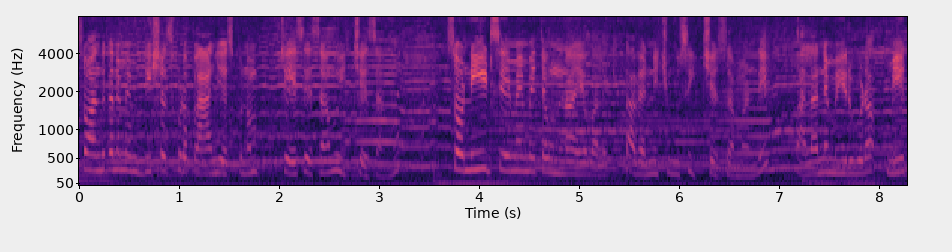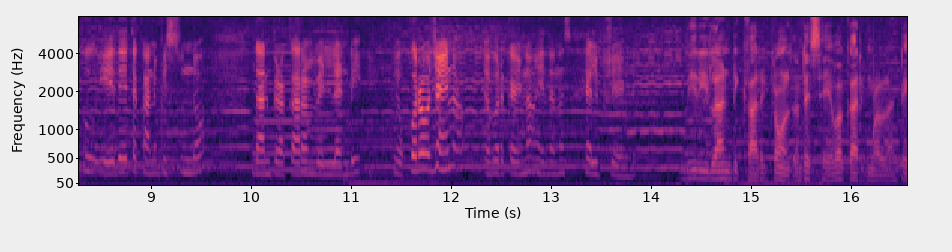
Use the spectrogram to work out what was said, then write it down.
సో అందుకని మేము డిషెస్ కూడా ప్లాన్ చేసుకున్నాం చేసేసాము ఇచ్చేసాము. సో నీడ్స్ ఏమేమైతే ఉన్నాయో వాళ్ళకి అవన్నీ చూసి ఇచ్చేసామండి. అలానే మీరు కూడా మీకు ఏదైతే కనిపిస్తుందో దాని ప్రకారం వెళ్ళండి. ఒక్క రోజైనా ఎవరికైనా ఏదైనా హెల్ప్ చేయండి. మీరు ఇలాంటి కార్యక్రమాలు అంటే సేవా కార్యక్రమాలు అంటే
